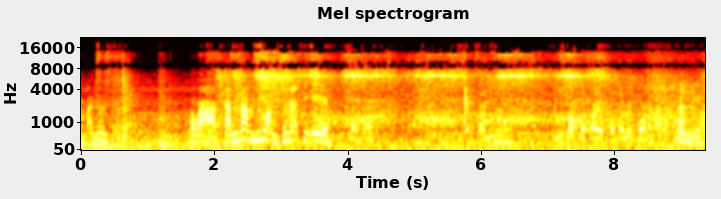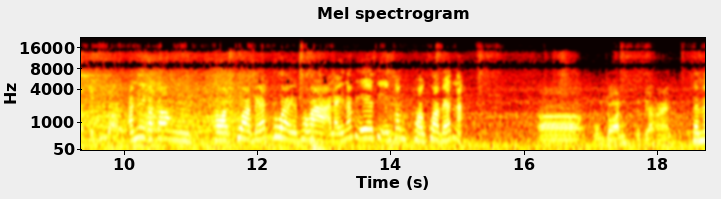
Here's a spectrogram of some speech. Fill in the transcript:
ำอันนู้นเพราะว่ากันดำล่วงใช่ไหมพี่เอต้องครับกัน เป็นความปลอดภัยปลอดภัยไว้ก่อนนั่นดิ อาจจะขึ้นได้อันนี้ก็ต้องถอดขั้วแบตด้วย เพราะว่าอะไรนะพี่เอที่เองต้องถอดขั้วแบตน่ะ อ่าวงจรจะเสียหาย ใช่ไหม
